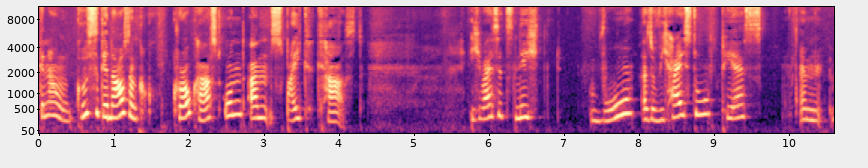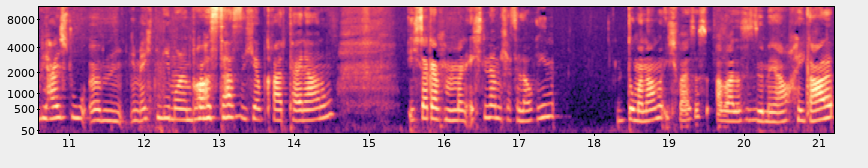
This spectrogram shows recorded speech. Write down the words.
Genau, Grüße genauso an Crowcast und an Spikecast. Ich weiß jetzt nicht, wo, also wie heißt du? PS ähm, wie heißt du ähm, im echten Leben oder im Brawl? Ich habe gerade keine Ahnung. Ich sage einfach mal meinen echten Namen. Ich heiße Laurin. Dummer Name, ich weiß es, aber das ist mir ja auch egal.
